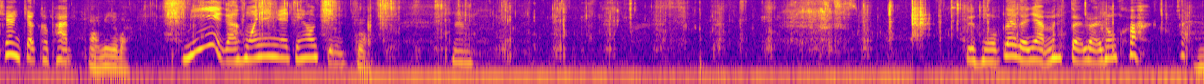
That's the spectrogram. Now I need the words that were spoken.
แจ้งจักรพรรดิอ๋อมีบ่ มีกะหัวใหญ่ๆที่เฮากินโอ้นั่นคือหูเปลยกะยานมันเตะลอยลงคออื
